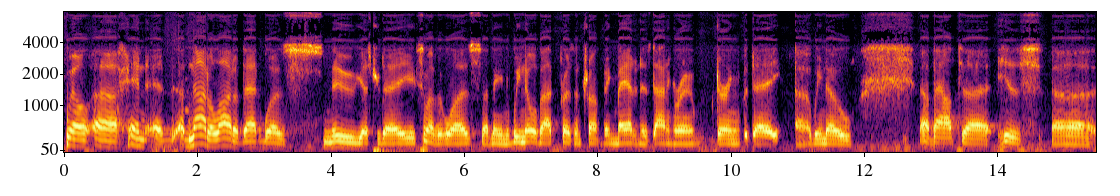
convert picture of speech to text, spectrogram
Well, uh, and uh, not a lot of that was new yesterday. Some of it was. I mean, we know about President Trump being mad in his dining room during the day. Uh, we know about uh, his uh,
